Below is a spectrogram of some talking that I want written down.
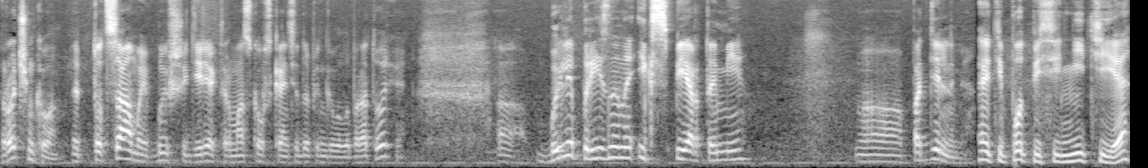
Родченкова, это тот самый бывший директор Московской антидопинговой лаборатории, были признаны экспертами а, поддельными. Эти подписи не те,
